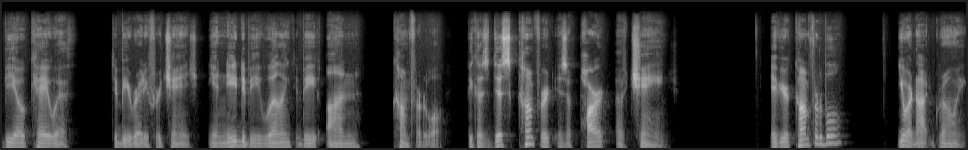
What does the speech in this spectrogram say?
be okay with to be ready for change. You need to be willing to be uncomfortable because discomfort is a part of change. If you're comfortable, you are not growing.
